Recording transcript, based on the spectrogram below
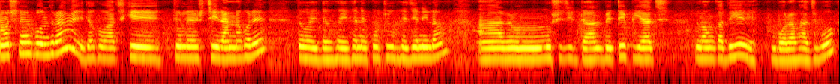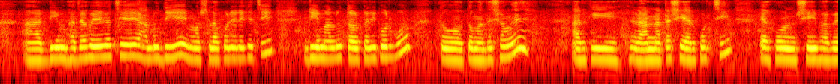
নমস্কার বন্ধুরা, এই দেখো আজকে চলে এসেছি রান্নাঘরে। তো এই দেখো এখানে কচু ভেজে নিলাম, আর মুসুরির ডাল বেটে পেঁয়াজ, লঙ্কা দিয়ে বড়া ভাজবো। আর ডিম ভাজা হয়ে গেছে, আলু দিয়ে মশলা করে রেখেছি। ডিম, আলু তরকারি করব। তো তোমাদের সঙ্গে আর কি রান্নাটা শেয়ার করছি। এখন সেইভাবে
